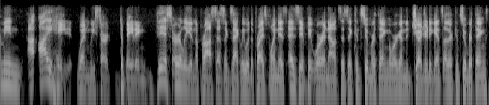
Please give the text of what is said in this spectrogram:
mean, I, I, hate it when we start debating this early in the process exactly what the price point is, as if it were announced as a consumer thing and we're going to judge it against other consumer things.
